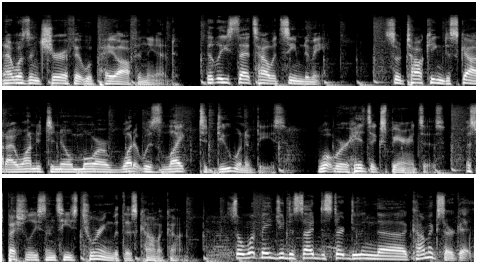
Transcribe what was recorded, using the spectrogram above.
and I wasn't sure if it would pay off in the end. At least that's how it seemed to me. So, talking to Scott, I wanted to know more what it was like to do one of these. What were his experiences, especially since he's touring with this Comic Con? So, what made you decide to start doing the comic circuit?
